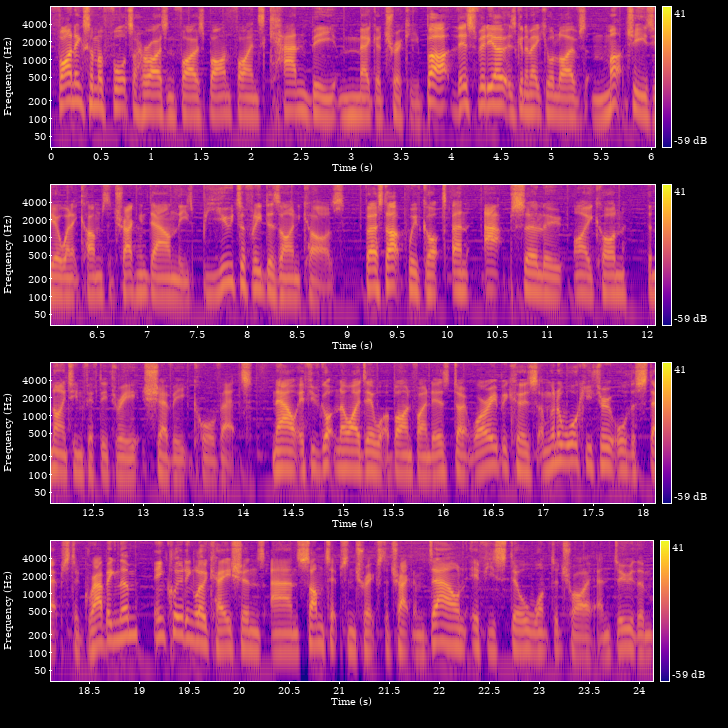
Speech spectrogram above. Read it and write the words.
Finding some of Forza Horizon 5's barn finds can be mega tricky, but this video is going to make your lives much easier when it comes to tracking down these beautifully designed cars. First up, we've got an absolute icon, the 1953 Chevy Corvette. Now, if you've got no idea what a barn find is, don't worry because I'm going to walk you through all the steps to grabbing them, including locations and some tips and tricks to track them down if you still want to try and do them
